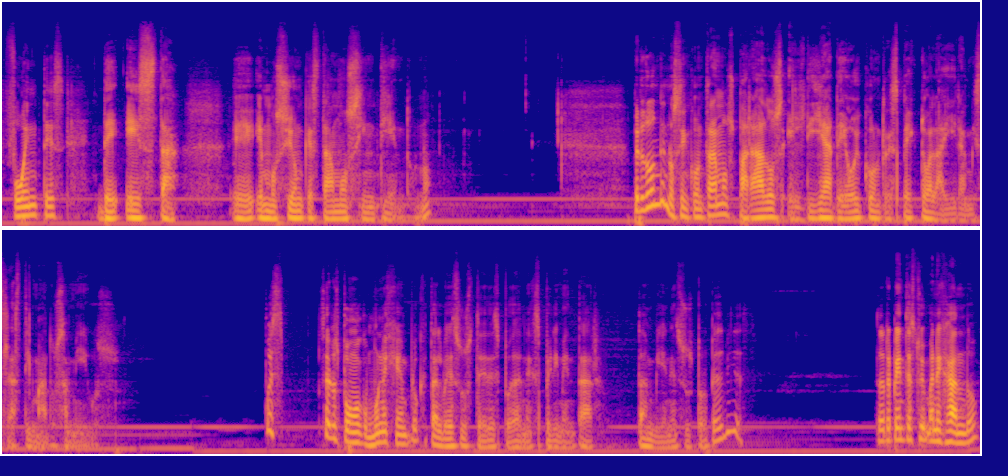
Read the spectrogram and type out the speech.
fuentes de esta eh, emoción que estamos sintiendo. ¿no? Pero ¿dónde nos encontramos parados el día de hoy con respecto a la ira, mis lastimados amigos? Pues se los pongo como un ejemplo que tal vez ustedes puedan experimentar también en sus propias vidas. De repente estoy manejando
